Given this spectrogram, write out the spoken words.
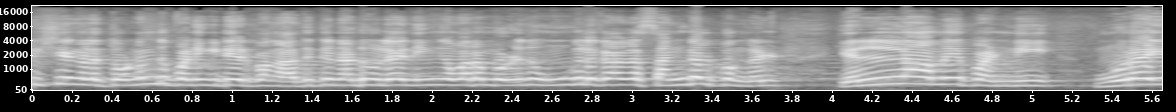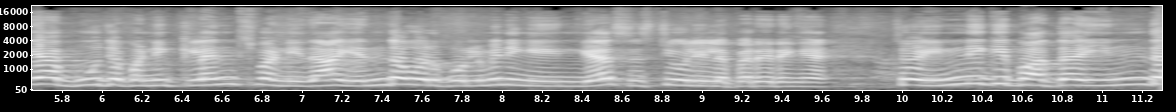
விஷயங்களை தொடர்ந்து பண்ணிக்கிட்டே இருப்பாங்க. அதுக்கு நடுவில் நீங்கள் வரும்பொழுது உங்களுக்காக சங்கல்பங்கள் எல்லாமே பண்ணி முறையாக பூஜை பண்ணி கிளென்ஸ் பண்ணி தான் எந்த ஒரு பொருளுமே நீங்கள் இங்கே சிருஷ்டி ஒளியில் பெறுறீங்க. ஸோ இன்னைக்கு பார்த்த இந்த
